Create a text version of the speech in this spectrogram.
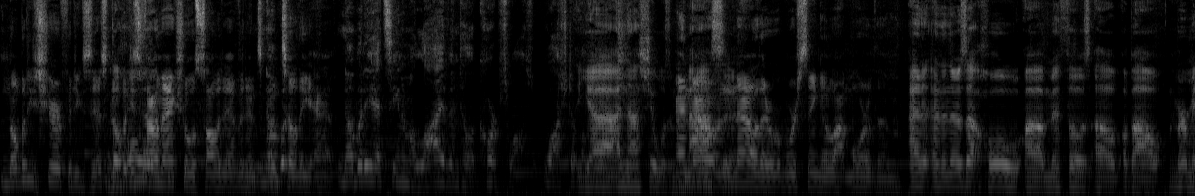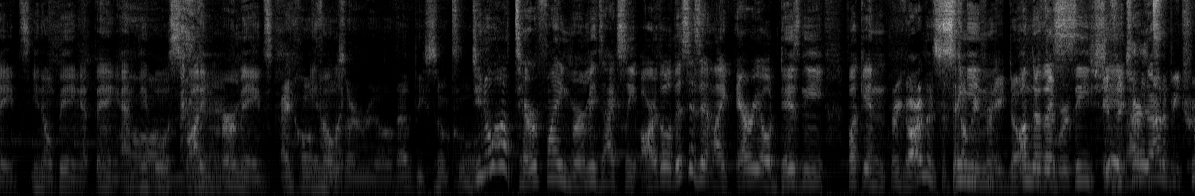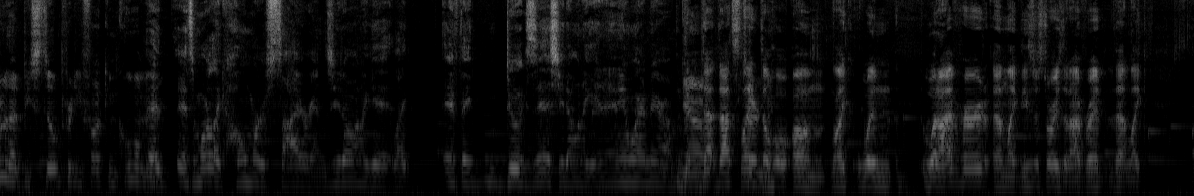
nobody's sure if it exists. The Nobody's whole- found actual solid evidence No, but- until they have. Nobody had seen him alive until a corpse wash, washed up. on yeah beach. and that shit was And massive now, now there we're seeing a lot more of them. And and then there's that whole uh, mythos of about mermaids, you know, being a thing, and people Oh, spotting mermaids. I hope You know, those like- are real. That would be so cool. Do you know how terrifying mermaids actually are, though? This isn't like Ariel Disney fucking. Regardless, it'd still be Singing pretty dope. under if the were, sea If it turned No, out to be true, that'd be still pretty fucking cool, man. It, it's more like Homer sirens. You don't want to get like if they do exist, you don't want to get anywhere near them. Yeah, that that's like the whole um like when what I've heard and like these are stories that I've read that like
